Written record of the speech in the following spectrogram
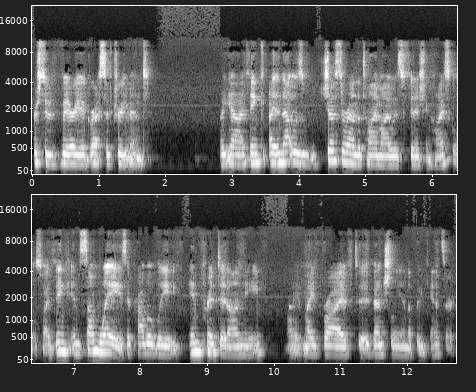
pursued very aggressive treatment but yeah, I think, and that was just around the time I was finishing high school. So I think in some ways it probably imprinted on me my, my drive to eventually end up in cancer.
